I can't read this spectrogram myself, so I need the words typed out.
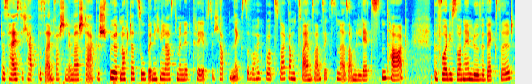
Das heißt, ich habe das einfach schon immer stark gespürt. Noch dazu bin ich ein Last-Minute-Krebs. Ich habe nächste Woche Geburtstag am 22., also am letzten Tag, bevor die Sonne in Löwe wechselt.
